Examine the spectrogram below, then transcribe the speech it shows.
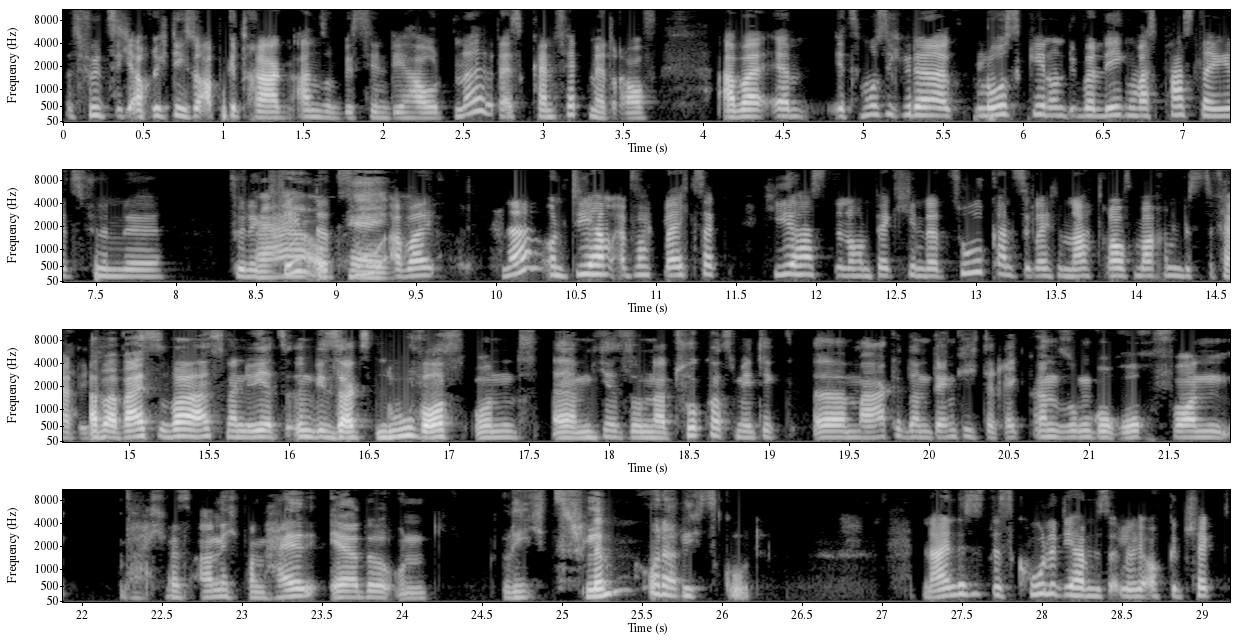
es fühlt sich auch richtig so abgetragen an, so ein bisschen die Haut, ne? Da ist kein Fett mehr drauf. Aber ähm, jetzt muss ich wieder losgehen und überlegen, was passt da jetzt für eine, für eine Ah, Creme okay. dazu. Aber, ne? Und die haben einfach gleich gesagt, hier hast du noch ein Päckchen dazu, kannst du gleich danach drauf machen, bist du fertig. Aber weißt du was, wenn du jetzt irgendwie sagst Luvos und ähm, hier so Naturkosmetik-Marke, dann denke ich direkt an so einen Geruch von, ich weiß auch nicht, von Heilerde und riecht's schlimm oder riecht's gut? Nein, das ist das Coole, die haben das glaube ich auch gecheckt.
